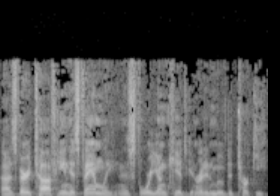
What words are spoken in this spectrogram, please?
uh, is very tough. He and his family and his four young kids getting ready to move to Turkey.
